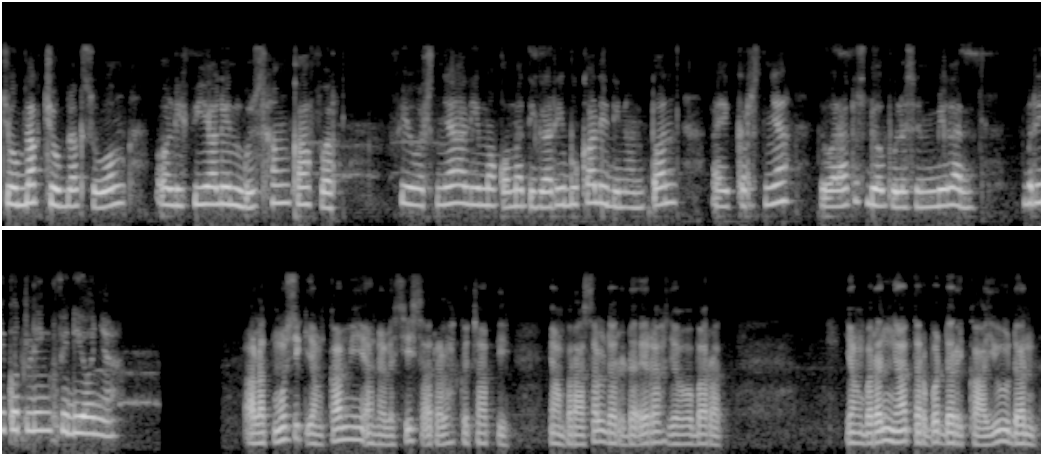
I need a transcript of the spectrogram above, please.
Cublak-Cublak Suwong, Olivia Lingus Hang cover. Viewersnya 5,3 ribu kali dinonton, likersnya 229. Berikut link videonya. Alat musik yang kami analisis adalah kecapi, yang berasal dari daerah Jawa Barat. Yang badannya terbuat dari kayu dan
